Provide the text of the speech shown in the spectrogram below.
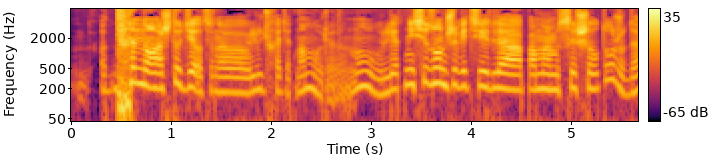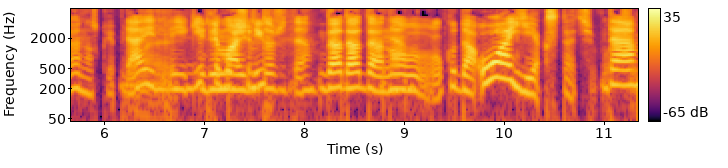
Да, ну а что делать? Ну, люди хотят на море. Ну, лет не сезон же ведь и для, по-моему, Сейшел тоже, да, насколько я понимаю. Да, и для Египта, и для Мальдив. тоже, да. Да, да, да, да. Ну, куда? ОАЕ, кстати. Вот. Да.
